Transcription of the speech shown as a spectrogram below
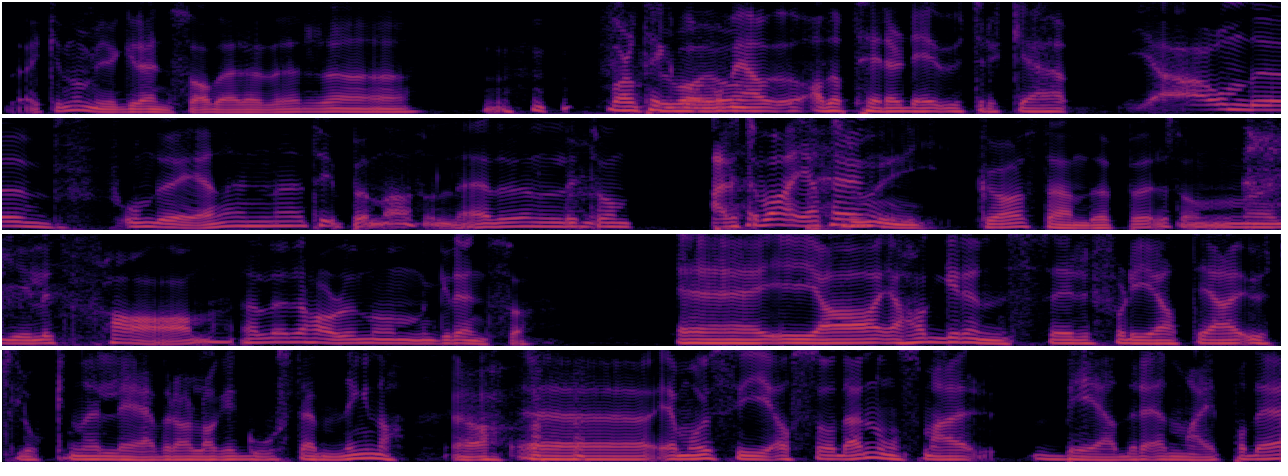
Det er ikke noe mye grenser der heller. Hvordan tenker du på om jeg adapterer det uttrykket? Ja, om du, om du er den typen, da, så er du en litt sånn jeg vet du hva, jeg tror punka standuper som gir litt faen, eller har du noen grenser? Eh, Ja, jeg har grenser fordi at jeg utelukkende lever av å lage god stemning, da. Ja. Eh, jeg må jo si, altså, det er noen som er bedre enn meg på det.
